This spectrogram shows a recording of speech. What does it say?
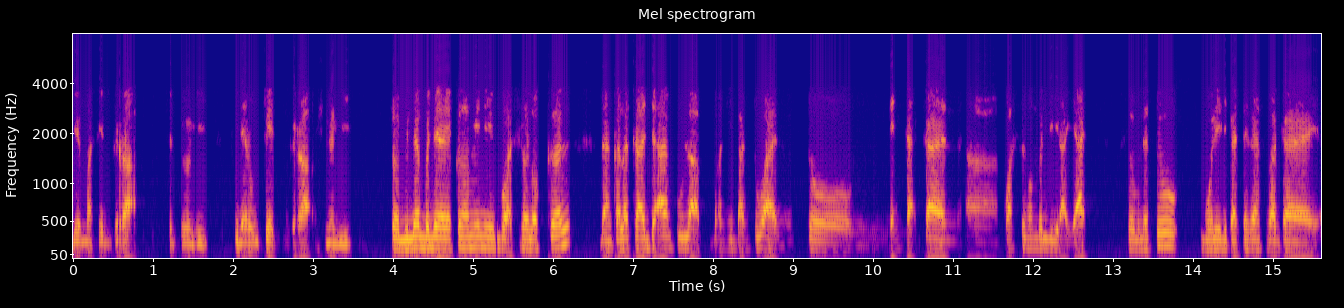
dia masih bergerak macam tu lagi. Kedai rungkit bergerak macam lagi. So bila benda ekonomi ni buat secara lokal dan kalau kerajaan pula bagi bantuan untuk tingkatkan uh, kuasa membeli rakyat, so benda tu boleh dikatakan sebagai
